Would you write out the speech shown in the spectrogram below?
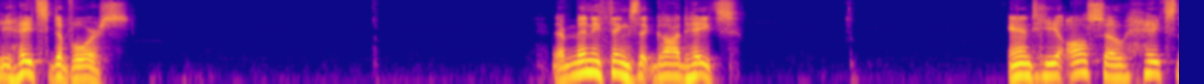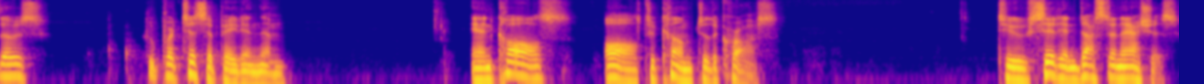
He hates divorce. There are many things that God hates. And he also hates those who participate in them and calls all to come to the cross, to sit in dust and ashes.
